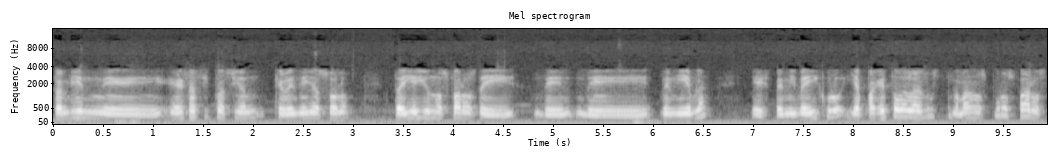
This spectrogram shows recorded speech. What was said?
también eh, esa situación que venía yo solo, traía yo unos faros de, de, de, de niebla este, en mi vehículo y apagué todas las luces, nomás los puros faros.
